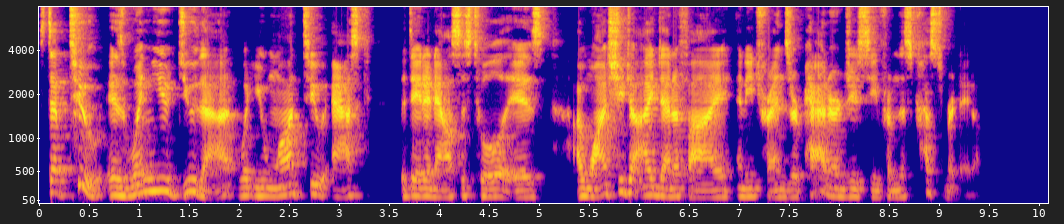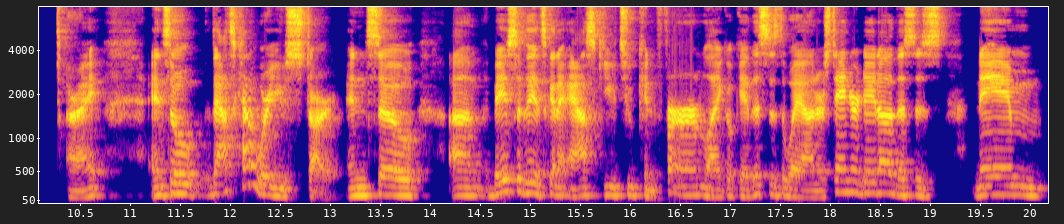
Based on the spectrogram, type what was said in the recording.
Step two is when you do that, what you want to ask the data analysis tool is I want you to identify any trends or patterns you see from this customer data. All right. And so that's kind of where you start. And so um, basically, it's going to ask you to confirm, like, okay, this is the way I understand your data. This is name,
